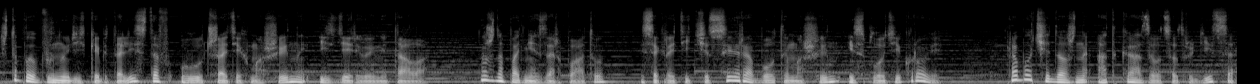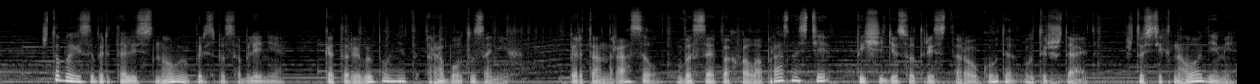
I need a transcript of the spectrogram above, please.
Чтобы вынудить капиталистов улучшать их машины из дерева и металла, нужно поднять зарплату и сократить часы работы машин из плоти и крови. Рабочие должны отказываться трудиться, чтобы изобретались новые приспособления – который выполнит работу за них. Бертан Рассел в эссе «Похвала праздности» 1932 года утверждает, что с технологиями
